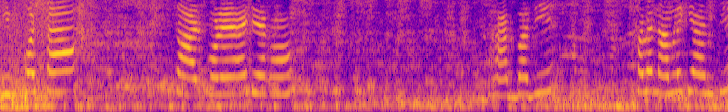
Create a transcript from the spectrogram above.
ডিম কষা তারপরে দেখো, ভাত ভাজি। সবের নাম লিখে আনছি।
